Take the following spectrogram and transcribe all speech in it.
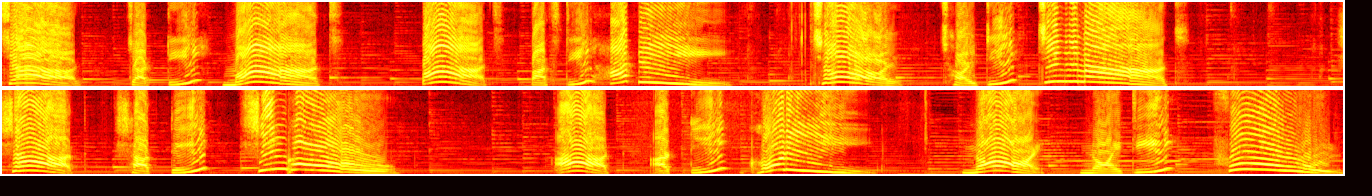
চার, চারটি মাছ। পাঁচ পাঁচটি হাতি। ছয়। ছয়টি চিংড়ি মাছ। সাত। সাতটি সিংহ। আট। আটটি ঘড়ি। নয়। নয়টি ফুল।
